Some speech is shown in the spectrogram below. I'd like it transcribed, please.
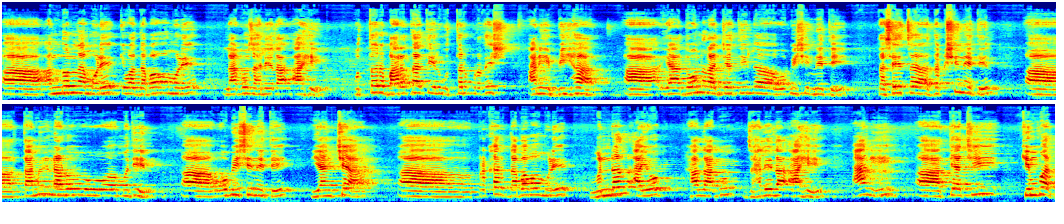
आंदोलनामुळे किंवा दबावामुळे लागू झालेला आहे. उत्तर भारतातील उत्तर प्रदेश आणि बिहार या दोन राज्यातील ओबीसी नेते तसेच दक्षिण येथील तामिळनाडूमधील ओबीसी नेते यांच्या प्रखर दबावामुळे मंडल आयोग हा लागू झालेला आहे आणि त्याची किंमत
